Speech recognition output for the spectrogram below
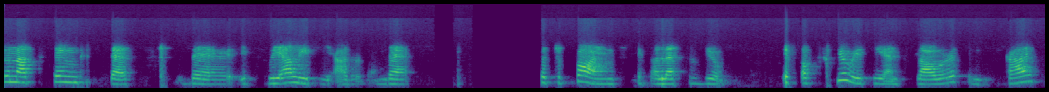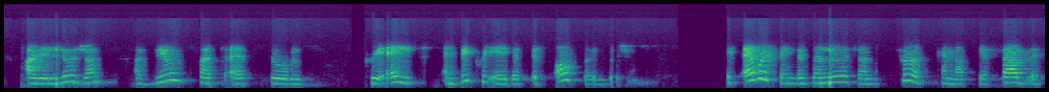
Do not think that there is reality other than that. Such a point is a lesser view. If obscurity and flowers in the sky are illusion, a view such as to create and be created is also illusion. If everything is illusion, truth cannot be established.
